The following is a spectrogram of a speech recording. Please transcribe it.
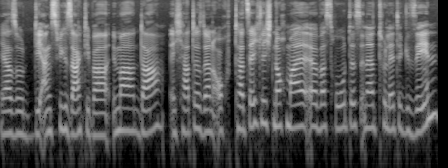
Ja, so die Angst, wie gesagt, die war immer da. Ich hatte dann auch tatsächlich noch mal äh, was Rotes in der Toilette gesehen.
